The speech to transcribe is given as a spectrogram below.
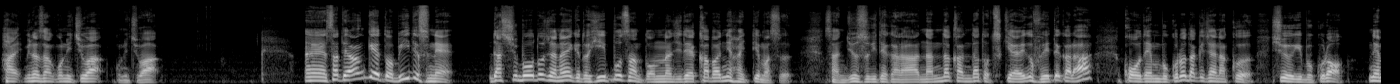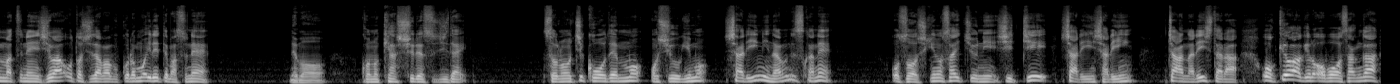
はい。皆さんこんにちは。こんにちは。えー、さてアンケート B ですねダッシュボードじゃないけどヒープーさんと同じでカバンに入っています。30過ぎてからなんだかんだと付き合いが増えてから香典袋だけじゃなく祝儀袋年末年始はお年玉袋も入れてますね。でもこのキャッシュレス時代そのうち香典もお祝儀も車輪になるんですかね。お葬式の最中に湿地車輪車輪チャーなりしたらお経をあげるお坊さんが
